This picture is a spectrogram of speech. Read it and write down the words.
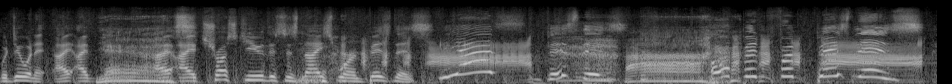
We're doing it. I. I Yes. I, I trust you. This is nice. We're in business. yes. Business. Ah. Open for business.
